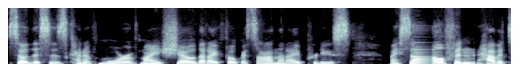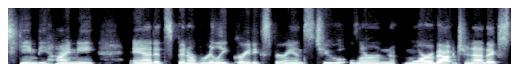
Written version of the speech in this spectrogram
so this is kind of more of my show that I focus on, that I produce myself and have a team behind me. And it's been a really great experience to learn more about genetics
